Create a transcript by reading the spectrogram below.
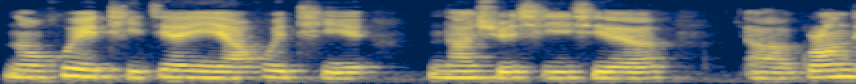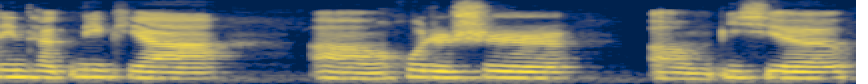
那会提建议啊，会提让他学习一些呃 grounding technique 呀，啊，或者是嗯一些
